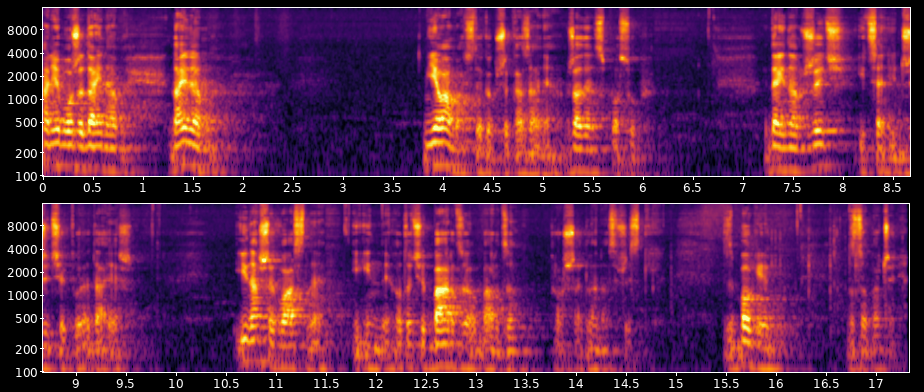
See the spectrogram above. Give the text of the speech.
Panie Boże, daj nam, daj nam nie łamać tego przykazania w żaden sposób. Daj nam żyć i cenić życie, które dajesz. I nasze własne, i innych. O to Cię bardzo, bardzo proszę dla nas wszystkich. Z Bogiem. Do zobaczenia.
